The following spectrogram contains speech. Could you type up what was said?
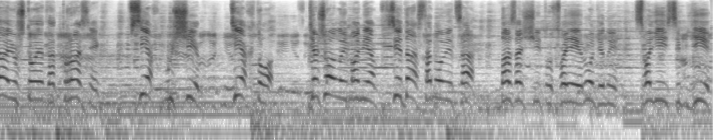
Считаю, что этот праздник всех мужчин, тех, кто в тяжелый момент всегда становится на защиту своей родины, своей семьи,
